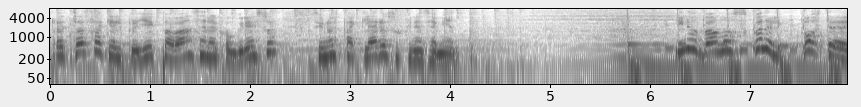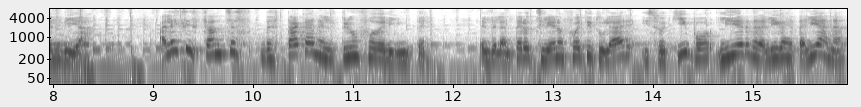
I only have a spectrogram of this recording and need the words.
rechaza que el proyecto avance en el Congreso si no está claro su financiamiento. Y nos vamos con el postre del día. Alexis Sánchez destaca en el triunfo del Inter. El delantero chileno fue titular y su equipo, líder de la liga italiana,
